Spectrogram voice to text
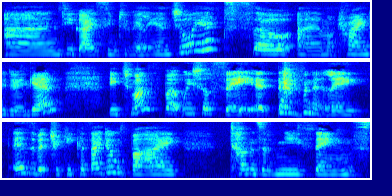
and you guys seem to really enjoy it so I'm trying to do it again each month but we shall see. It definitely is a bit tricky because I don't buy tons of new things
